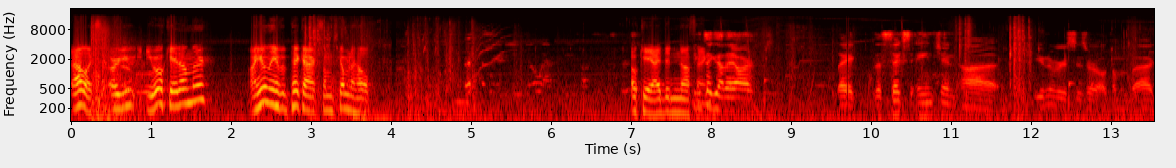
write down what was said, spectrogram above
Alex, are you you okay down there? I only have a pickaxe. I'm just coming to help. Where do you go after you talk to this person? Okay, I did You nothing. can take that AR. Like the six ancient uh universes are all coming back.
